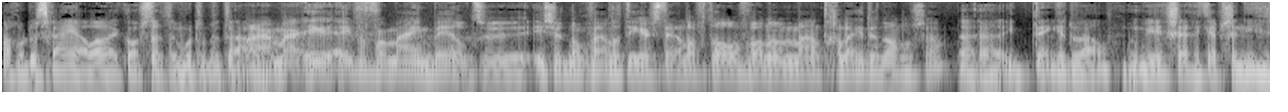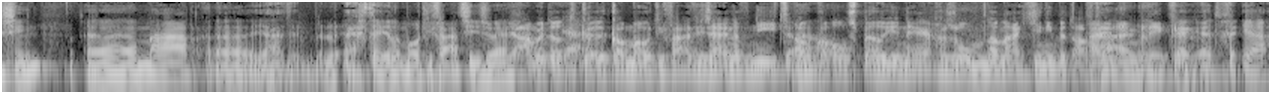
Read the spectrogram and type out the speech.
Maar goed, dan schijn je allerlei kosten te moeten betalen. Maar, maar even voor mijn beeld. eh, is het nog wel het eerste elftal van een maand geleden dan of zo? Eh, ik denk het wel. Ik moet eerlijk zeggen, ik heb ze niet gezien. Eh, maar eh, ja, de echte hele motivatie is weg. Ja, maar dat kan motivatie zijn of niet. Ook al speel je nergens om, dan had je niet met Nou afdeling ja, blikken. kijk, het, ja,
